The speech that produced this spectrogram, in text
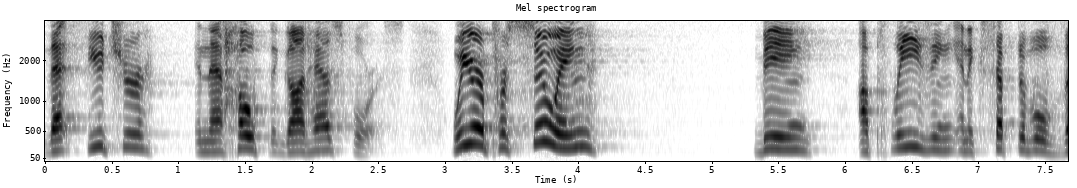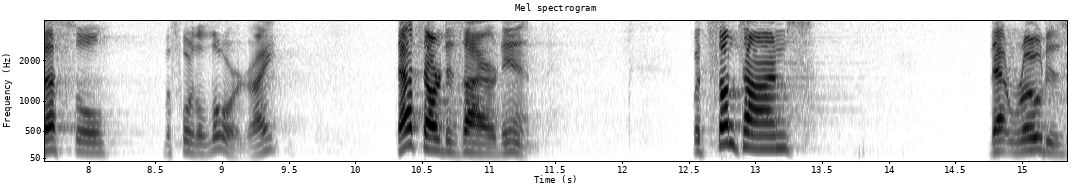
that future and that hope that God has for us. We are pursuing being a pleasing and acceptable vessel before the Lord, right? That's our desired end. But sometimes that road is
